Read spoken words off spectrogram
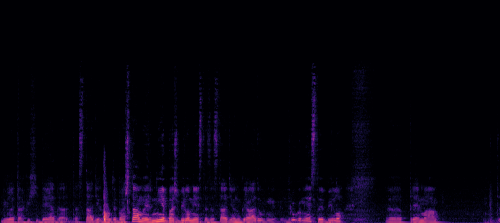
bilo je takvih ideja da, da stadion bude baš tamo jer nije baš bilo mjesta za stadion u gradu. Drugo mjesto je bilo prema t-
